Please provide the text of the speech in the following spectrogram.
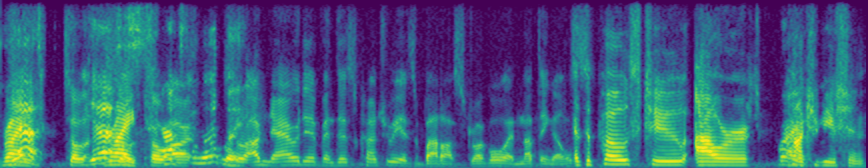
Right. Yes. So yes. Right. So Absolutely. Our, so our narrative in this country is about our struggle and nothing else. As opposed to our Right. contribution.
